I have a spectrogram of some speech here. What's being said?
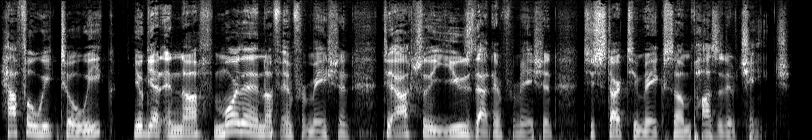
half a week to a week. You'll get enough, more than enough information to actually use that information to start to make some positive change.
